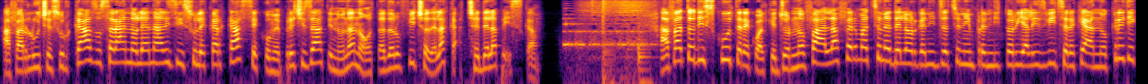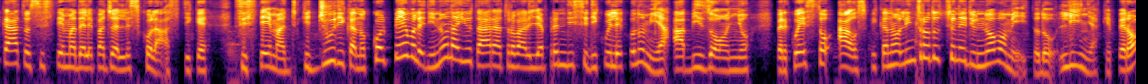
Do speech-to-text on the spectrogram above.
A far luce sul caso saranno le analisi sulle carcasse, come precisato in una nota dall'Ufficio della Caccia e della Pesca. Ha fatto discutere qualche giorno fa l'affermazione delle organizzazioni imprenditoriali svizzere che hanno criticato il sistema delle pagelle scolastiche, sistema che giudicano colpevole di non aiutare a trovare gli apprendisti di cui l'economia ha bisogno. Per questo auspicano l'introduzione di un nuovo metodo, linea che però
